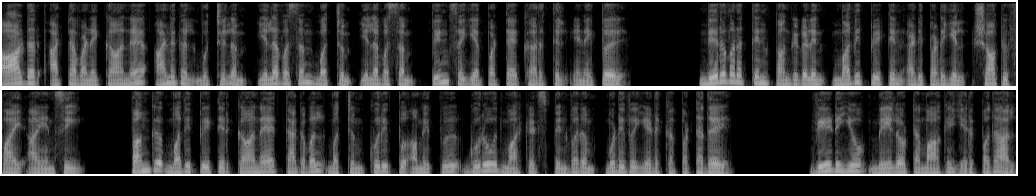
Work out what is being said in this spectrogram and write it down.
ஆர்டர் அட்டவணைக்கான அணுகல் முற்றிலும் இலவசம் மற்றும் இலவசம் பின் செய்யப்பட்ட கருத்தில் இணைப்பு. நிறுவனத்தின் பங்குகளின் மதிப்பீட்டின் அடிப்படையில் ஷாபிஃபை ஐஎன்சி பங்கு மதிப்பீட்டிற்கான தகவல் மற்றும் குறிப்பு அமைப்பு குரூத் மார்க்கெட்ஸ் பின்வரும் முடிவு எடுக்கப்பட்டது. வீடியோ மேலோட்டமாக இருப்பதால்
